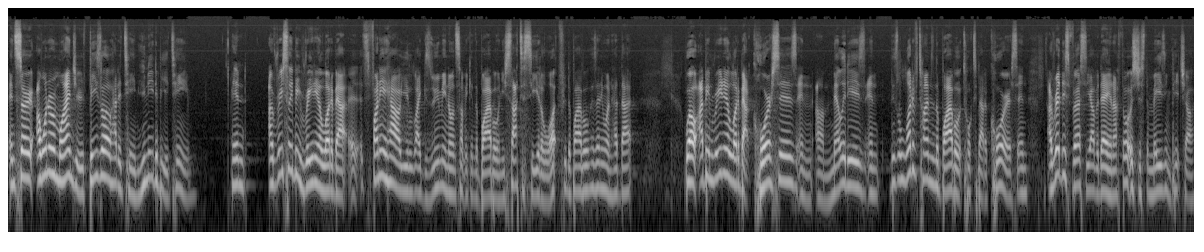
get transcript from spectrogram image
And so I want to remind you if Bezalel had a team, you need to be a team. And I've recently been reading a lot about it's funny how you like zoom in on something in the Bible and you start to see it a lot through the Bible. Has anyone had that? Well, I've been reading a lot about choruses and um, melodies, and there's a lot of times in the Bible it talks about a chorus. And I read this verse the other day, and I thought it was just an amazing picture.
